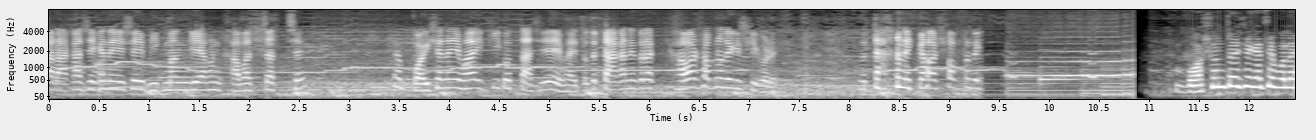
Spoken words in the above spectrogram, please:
আর আকাশ এখানে এসে ভিক মাঙ্গিয়ে এখন খাবার চাচ্ছে। পয়সা নেই ভাই কি করতে আসি? এই ভাই তোদের টাকা নেই তোরা খাওয়ার স্বপ্ন দেখিস কি করে? টাকা নেই খাওয়ার স্বপ্ন দেখি বসন্ত এসে গেছে বলে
